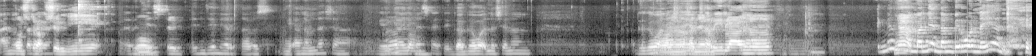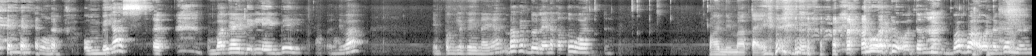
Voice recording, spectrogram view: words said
ano construction eh. talaga, registered engineer tapos may alam na siya gaya-gaya na siya gagawa na siya ng gagawa na siya ng ng kanyang sarili plano. niya. Mo Nga. naman yan, number one na yan. Umbihas. Kumbaga, hindi label. Di ba? Yung paglagay na yan. Bakit doon ay nakatuwad? Baka hindi matay. Tuwad doon. Tapos baba o na ganun.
